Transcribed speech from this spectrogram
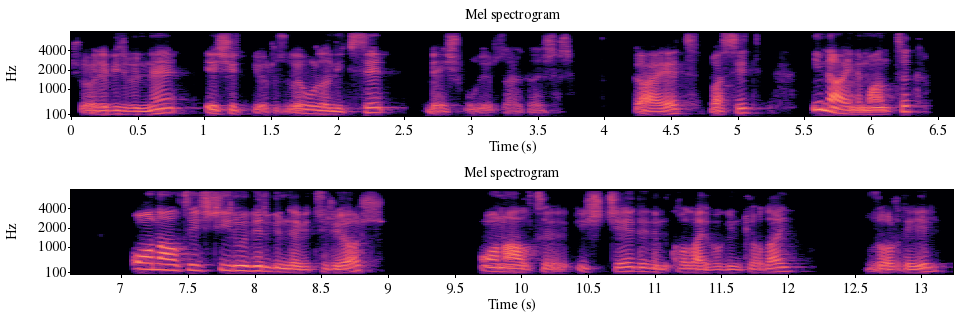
şöyle birbirine eşitliyoruz. Ve buradan x'i 5 buluyoruz arkadaşlar. Gayet basit. Yine aynı mantık. 16 işçi 21 günde bitiriyor. 16 işçi dedim kolay bugünkü olay. Zor değil.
